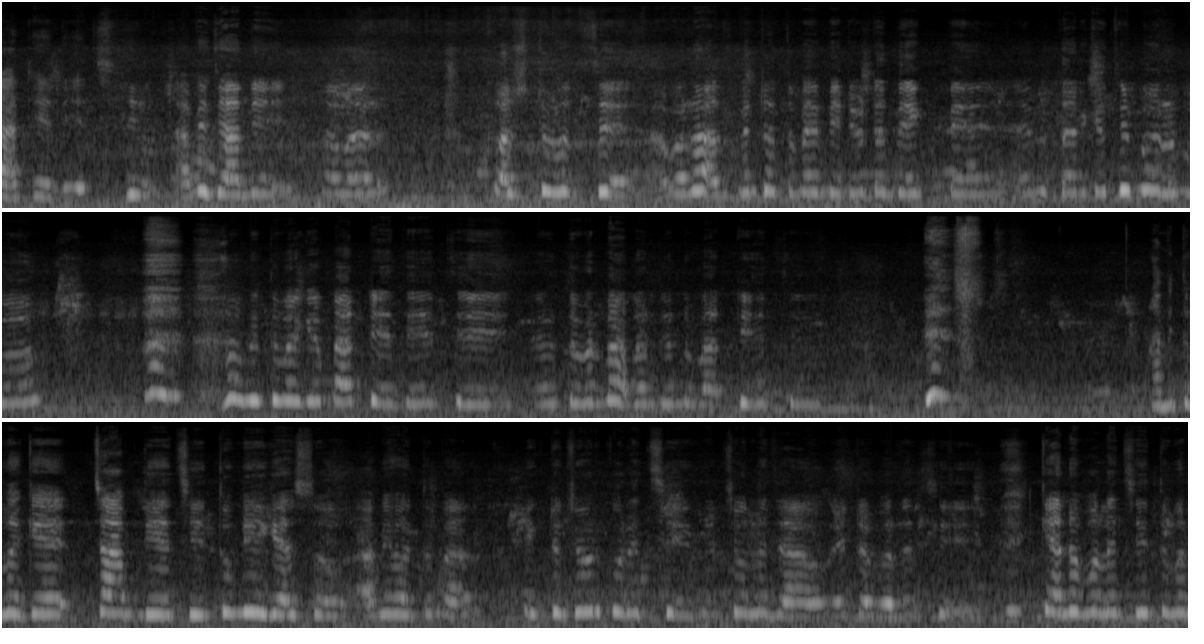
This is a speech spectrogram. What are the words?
পাঠিয়ে দিয়েছি। আমি জানি আমার কষ্ট হচ্ছে, আমার হাজবেন্ড তোমার ভিডিওটা দেখবে, আমি তার কাছে বলব। আমি তোমাকে পাঠিয়ে দিয়েছি। আমি তোমার ভালোর জন্য পাঠিয়েছি। আমি তোমাকে চাপ দিয়েছি তুমি গেছো। আমি হয়তো বা একটু জোর করেছি চলে যাও, এটা বলেছি। কেন বলেছি? তোমার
